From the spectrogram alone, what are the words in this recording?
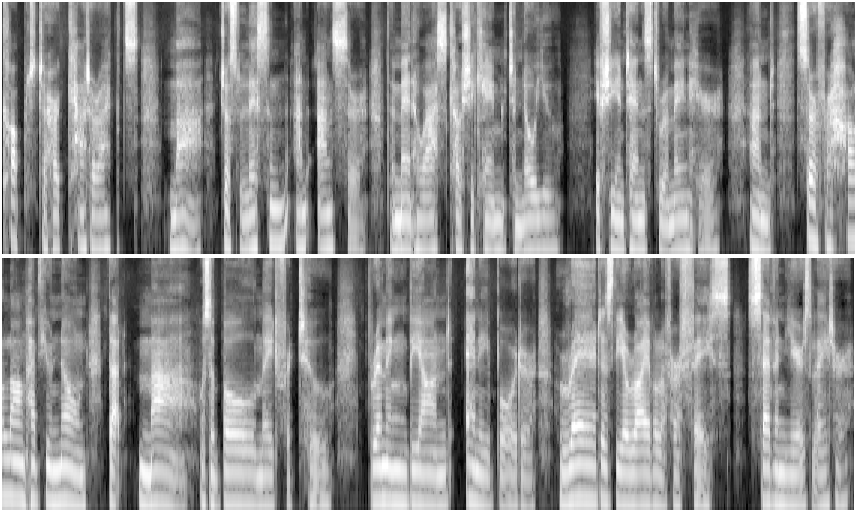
cupped to her cataracts. Ma, just listen and answer the men who ask how she came to know you, if she intends to remain here. And, sir, for how long have you known that Ma was a bowl made for two, brimming beyond any border, red as the arrival of her face, seven years later?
